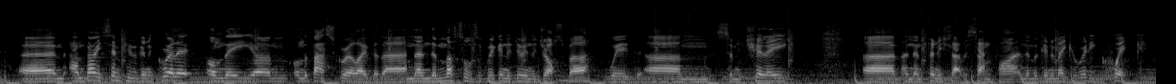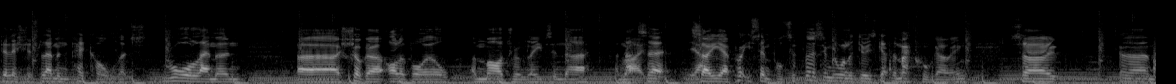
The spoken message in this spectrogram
um, and very simply, we're going to grill it on the um, on the Basque grill over there, and then the mussels that we're going to do in the Josper with um, some chili. Um, and then finish that with samphire, and then we're going to make a really quick, delicious lemon pickle. That's raw lemon, uh, sugar, olive oil, and marjoram leaves in there, and that's it. Yeah. So yeah, pretty simple. So first thing we want to do is get the mackerel going. So um,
